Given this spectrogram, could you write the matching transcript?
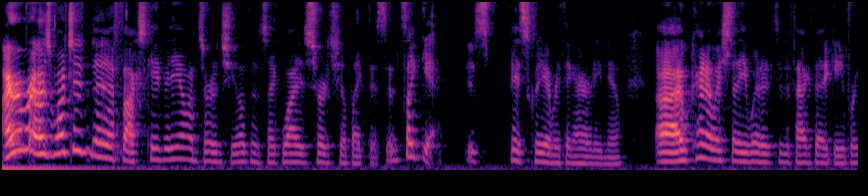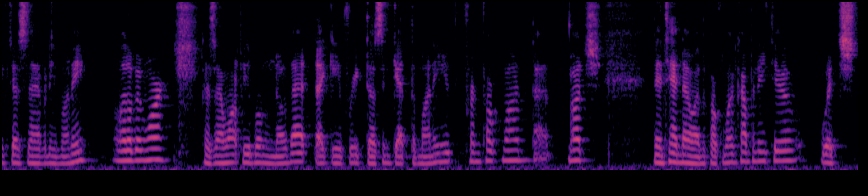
I remember I was watching the Foxcade video on Sword and Shield, and it's like, why is Sword and Shield like this? And it's like, yeah, it's basically everything I already knew. Uh, I kind of wish that he went into the fact that Game Freak doesn't have any money a little bit more, because I want people to know that that Game Freak doesn't get the money from Pokemon that much. Nintendo and the Pokemon Company do, which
